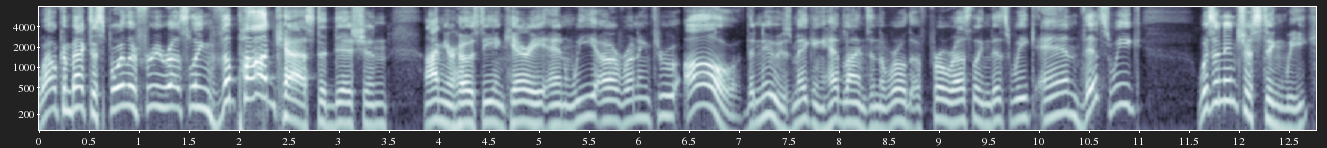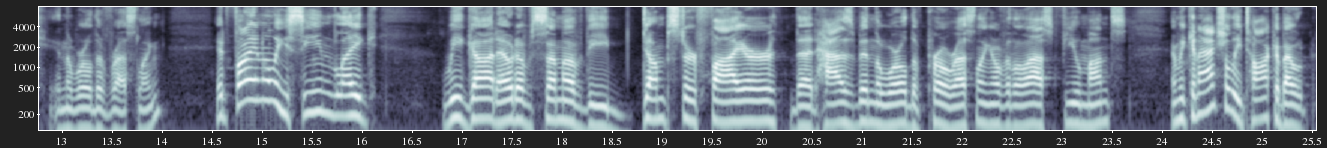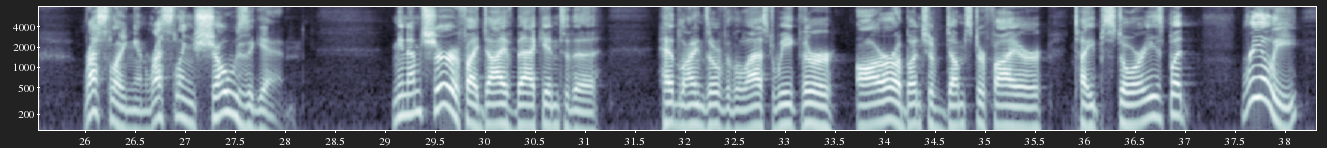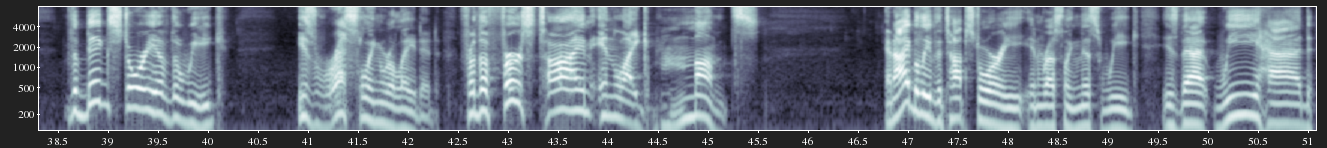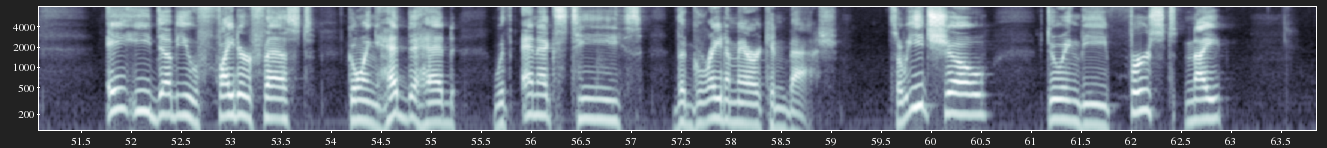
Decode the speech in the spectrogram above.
Welcome back to Spoiler Free Wrestling, the podcast edition. I'm your host, Ian Carey, and we are running through all the news making headlines in the world of pro wrestling this week. And this week was an interesting week in the world of wrestling. It finally seemed like we got out of some of the dumpster fire that has been the world of pro wrestling over the last few months, and we can actually talk about wrestling and wrestling shows again. I mean, I'm sure if I dive back into the headlines over the last week, there are a bunch of dumpster fire type stories, but really, the big story of the week is wrestling related for the first time in like months. And I believe the top story in wrestling this week is that we had AEW Fyter Fest going head to head with NXT's the Great American Bash. So each show doing the first night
